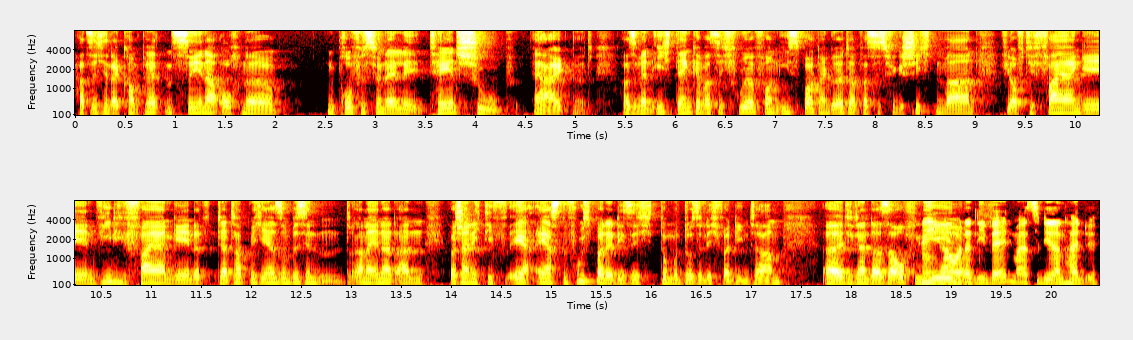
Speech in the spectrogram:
hat sich in der kompletten Szene auch eine ein Professionalitätsschub ereignet. Also wenn ich denke, was ich früher von E-Sportern gehört habe, was das für Geschichten waren, wie oft die feiern gehen, wie die feiern gehen, das, das hat mich eher so ein bisschen daran erinnert an wahrscheinlich die ersten Fußballer, die sich dumm und dusselig verdient haben, äh, die dann da saufen gehen. Ja, oder die Weltmeister, die dann halt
